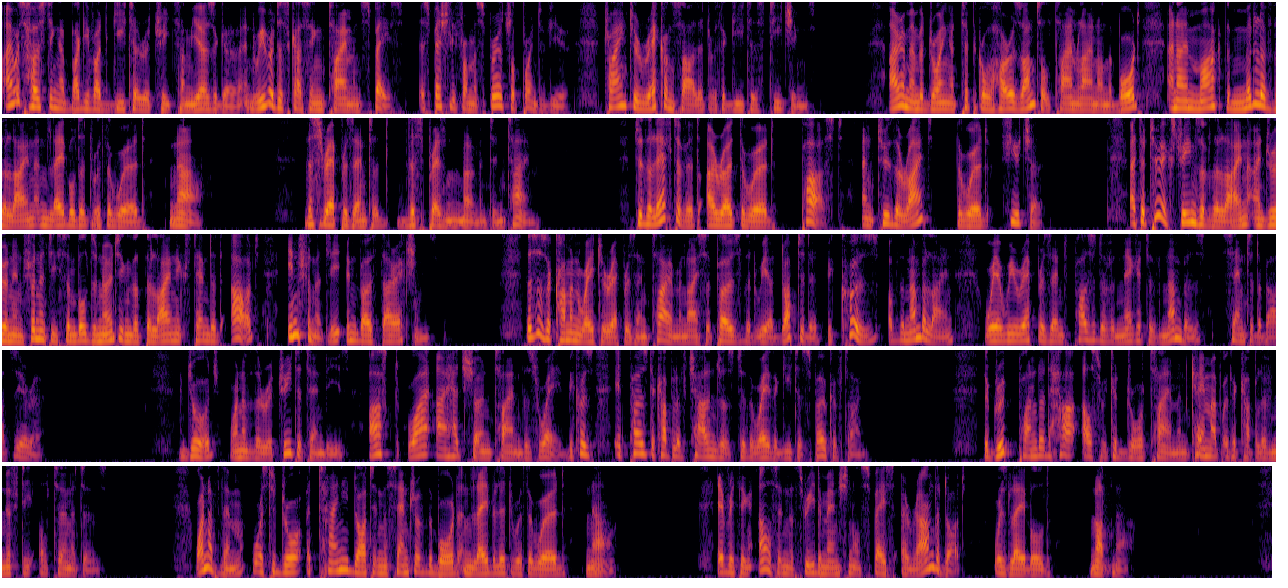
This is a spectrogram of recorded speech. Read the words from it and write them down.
I was hosting a Bhagavad Gita retreat some years ago, and we were discussing time and space, especially from a spiritual point of view, trying to reconcile it with the Gita's teachings. I remember drawing a typical horizontal timeline on the board, and I marked the middle of the line and labeled it with the word now. This represented this present moment in time. To the left of it, I wrote the word past, and to the right, the word future. At the two extremes of the line, I drew an infinity symbol denoting that the line extended out infinitely in both directions. This is a common way to represent time, and I suppose that we adopted it because of the number line where we represent positive and negative numbers centered about zero. George, one of the retreat attendees, asked why I had shown time this way, because it posed a couple of challenges to the way the Gita spoke of time. The group pondered how else we could draw time and came up with a couple of nifty alternatives. One of them was to draw a tiny dot in the center of the board and label it with the word now. Everything else in the three dimensional space around the dot was labeled not now.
